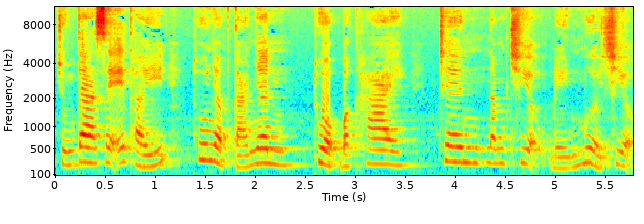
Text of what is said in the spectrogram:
chúng ta sẽ thấy thu nhập cá nhân thuộc bậc 2 trên 5 triệu đến 10 triệu.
